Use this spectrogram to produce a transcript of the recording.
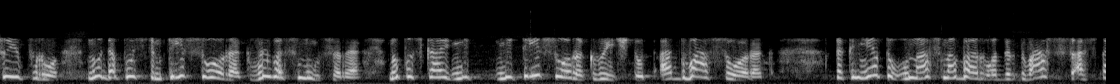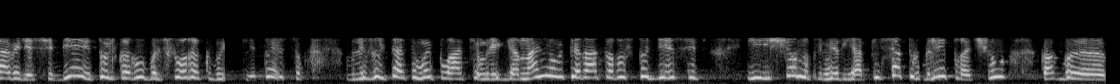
цифру, ну, допустим, 3,40 вывоз мусора, ну, пускай не, не 3,40 вычтут, а 2,40. Так нету, у нас наоборот, два оставили себе и только рубль 40 вычли. То есть в результате мы платим региональному оператору 110, и еще, например, я 50 рублей плачу как бы э,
